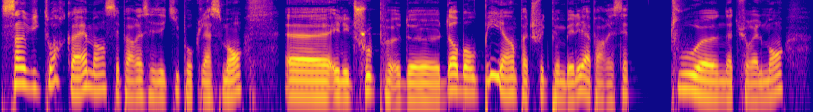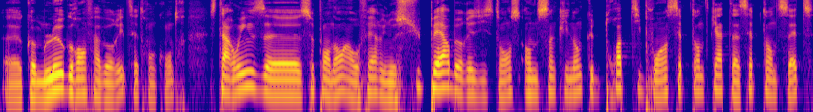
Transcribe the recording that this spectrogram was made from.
Cinq victoires quand même, hein, séparer ces équipes au classement, euh, et les troupes de Double P, hein, Patrick Pembele apparaissaient tout euh, naturellement euh, comme le grand favori de cette rencontre. Star Wings, euh, cependant, a offert une superbe résistance en ne s'inclinant que de 3 petits points, 74 à 77,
